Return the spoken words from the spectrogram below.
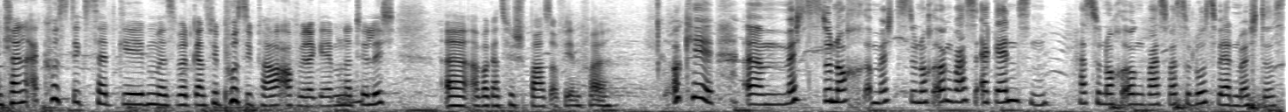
ein kleines Akustikset geben, es wird ganz viel Pussy Power auch wieder geben mhm. natürlich, äh, aber ganz viel Spaß auf jeden Fall. Okay, ähm, möchtest, du noch, möchtest du noch irgendwas ergänzen? Hast du noch irgendwas, was du loswerden möchtest?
